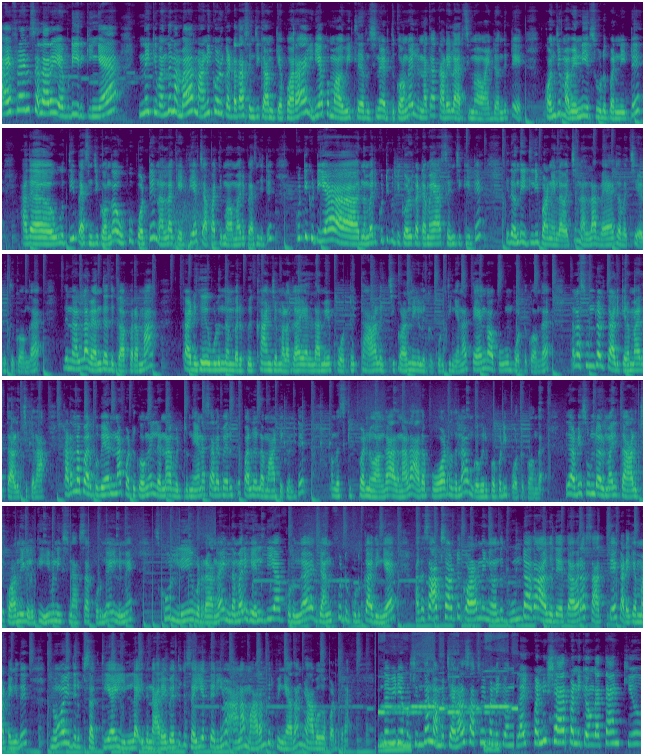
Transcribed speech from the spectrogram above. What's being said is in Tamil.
ஹாய் ஃப்ரெண்ட்ஸ் எல்லோரும் எப்படி இருக்கீங்க? இன்றைக்கி வந்து நம்ம மணி கொழுக்கட்டை தான் செஞ்சு காமிக்க போகிறேன் இடியாப்ப மாவு வீட்டில் இருந்துச்சுன்னா எடுத்துக்கோங்க. இல்லைனாக்கா கடையில் அரிசி மாவு வாங்கிட்டு வந்துட்டு கொஞ்சமாக வெந்நீர் சூடு பண்ணிவிட்டு அதை ஊற்றி பிசைஞ்சிக்கோங்க. உப்பு போட்டு நல்லா கெட்டியாக சப்பாத்தி மாவு மாதிரி பிசைஞ்சிட்டு குட்டி குட்டியாக இந்த மாதிரி குட்டி குட்டி கொழுக்கட்டைமையாக செஞ்சுக்கிட்டு இதை வந்து இட்லி பானையில் வச்சு நல்லா வேக வச்சு எடுத்துக்கோங்க. இது நல்லா வெந்ததுக்கு அப்புறமா கடுகு உளுந்தம்பருப்பு காஞ்ச மிளகாய் எல்லாமே போட்டு தாளித்து குழந்தைகளுக்கு கொடுத்தீங்கன்னா தேங்காய் பூவும் போட்டுக்கோங்க. நல்லா சுண்டல் தாளிக்கிற மாதிரி தாளிச்சிக்கலாம். கடலை பருப்பு வேணும்னா போட்டுக்கோங்க இல்லைன்னா விட்டுருங்க. ஏன்னா சில பேருக்கு பல்லில் மாட்டிக்கிட்டு அவங்க ஸ்கிப் பண்ணுவாங்க. அதனால் அதை போடுறதுன்னா உங்கள் விருப்பப்படி போட்டுக்கோங்க. இது அப்படியே சுண்டல் மாதிரி தாளித்து குழந்தைகளுக்கு ஈவினிங் ஸ்நாக்ஸாக கொடுங்க. இனிமேல் ஸ்கூல் லீவ் விடுறாங்க. இந்த மாதிரி ஹெல்த்தியாக கொடுங்க. ஜங்க் ஃபுட்டு கொடுக்காதீங்க. அதை சாப்பிட்டு சாப்பிட்டு குழந்தைங்க வந்து குண்டாக தான் ஆகுதே தவிர சத்தே கிடைக்க மாட்டேங்குது. நோய் எதிர்ப்பு சக்தியாக இல்லை. இது நிறைய பேர்த்துக்கு செய்ய தெரியும். ஆனால் மறந்துருப்பீங்க. அதான் ஞாபகப்படுத்துகிறேன் இந்த வீடியோ பிடிச்சிருந்தா நம்ம சேனலை சப்ஸ்கிரைப் பண்ணிக்கோங்க. லைக் பண்ணி ஷேர் பண்ணிக்கோங்க. தேங்க்யூ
